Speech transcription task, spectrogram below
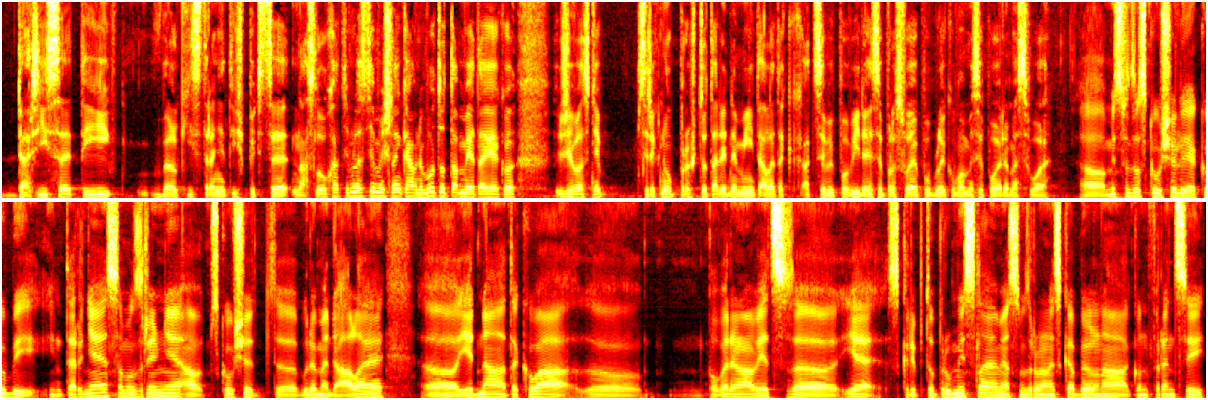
daří se té velké straně, té špičce naslouchat těmhle těm myšlenkám, nebo to tam je tak jako, že vlastně si řeknou, proč to tady nemít, ale tak ať si vypovídají se pro svoje publikum a my si pojedeme svoje. My jsme to zkoušeli jakoby interně samozřejmě a zkoušet eh, budeme dále. Eh, jedna taková eh, povedená věc eh, je s kryptoprůmyslem. Já jsem zrovna dneska byl na konferenci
